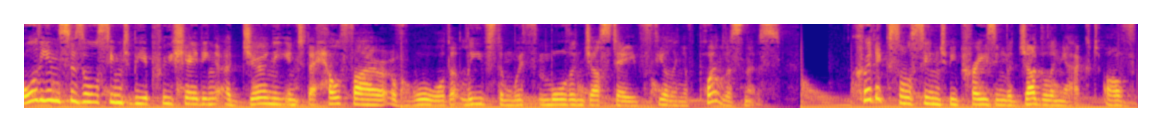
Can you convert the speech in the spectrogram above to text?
Audiences all seem to be appreciating a journey into the hellfire of war that leaves them with more than just a feeling of pointlessness. Critics all seem to be praising the juggling act of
